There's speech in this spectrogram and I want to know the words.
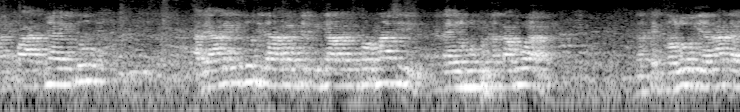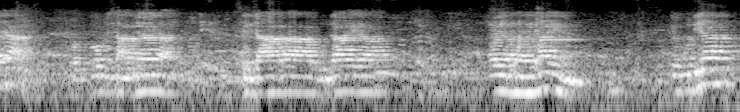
manfaatnya itu adik-adik itu tidak akan ketinggalan informasi tentang ilmu pengetahuan dan teknologi yang ada ya. Contoh misalnya sejarah, budaya, atau yang lain-lain. Kemudian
